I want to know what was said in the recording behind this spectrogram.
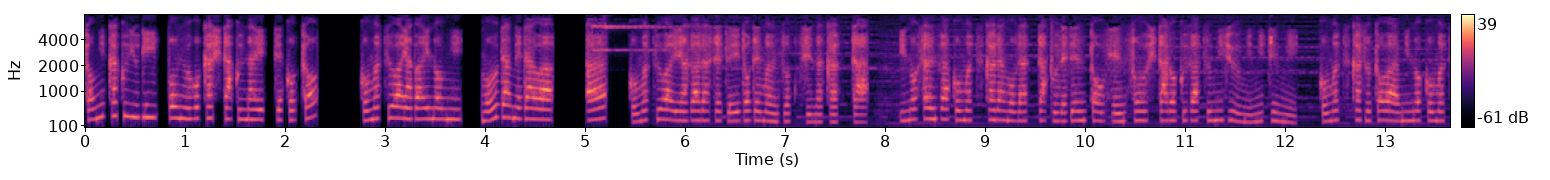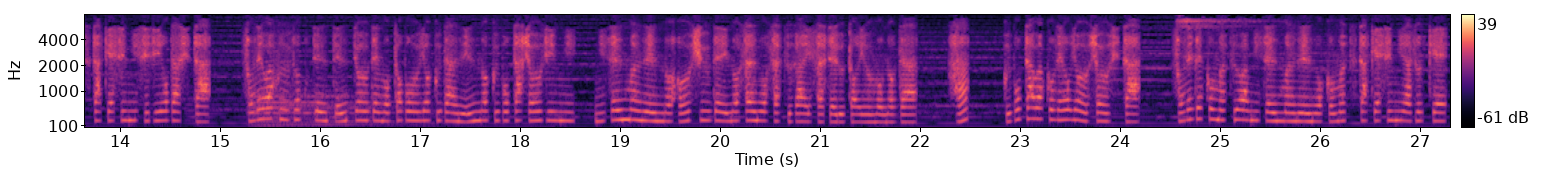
とにかく指一本動かしたくないってこと？小松はやばいのに、もうダメだわ。ああ、小松は嫌がらせ程度で満足しなかった。井野さんが小松からもらったプレゼントを返送した6月22日に、小松和人は兄の小松武史に指示を出した。それは風俗店店長で元暴力団員の久保田昌司に、2000万円の報酬で井野さんを殺害させるというものだ。は？久保田はこれを了承した。それで小松は2000万円を小松武史に預け、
